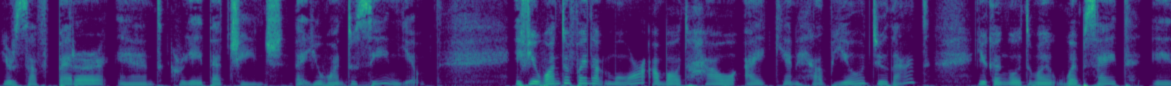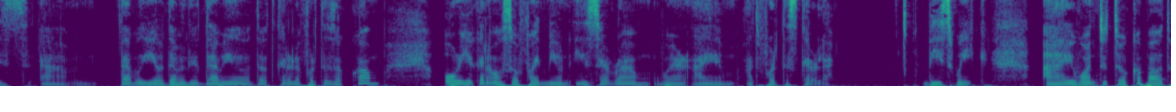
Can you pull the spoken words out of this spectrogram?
yourself better and create that change that you want to see in you. If you want to find out more about how I can help you do that, you can go to my website is um, www.carolafuertes.com or you can also find me on Instagram where I am at Fuertes Carola. This week, I want to talk about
